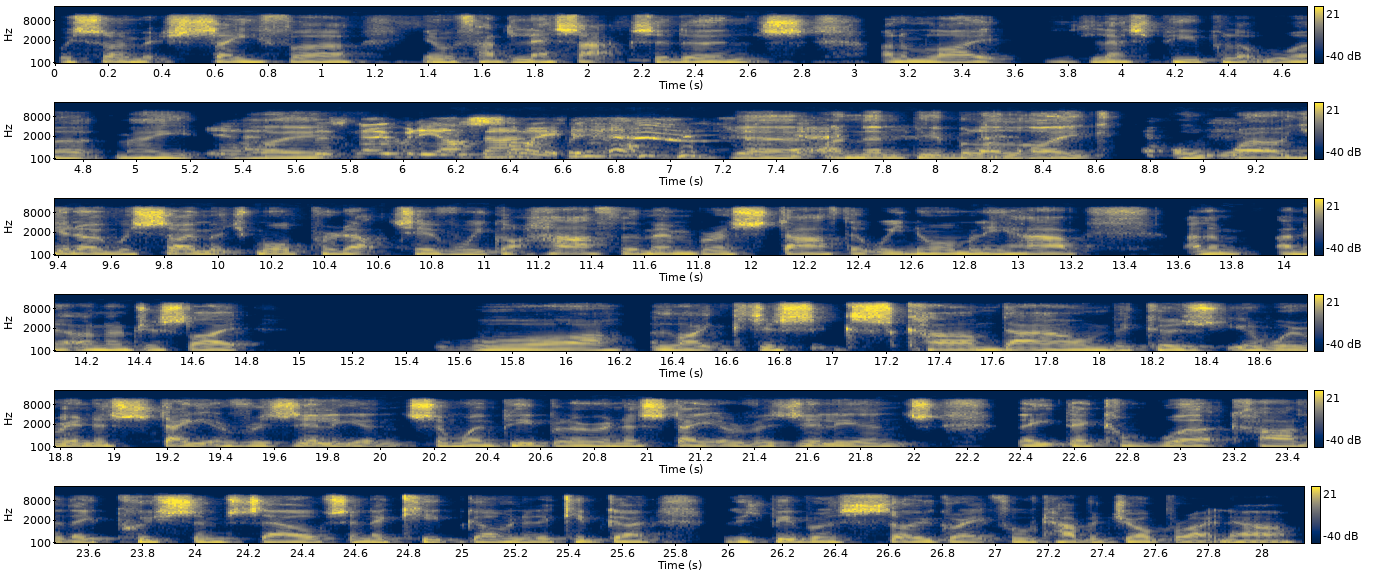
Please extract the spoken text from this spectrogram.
we're so much safer. You know, we've had less accidents. And I'm like, there's less people at work, mate. Yeah, like, there's nobody on site. yeah. And then people are like, oh, well, you know, we're so much more productive. We've got half the member of staff that we normally have. And I'm, and, and I'm just like, or like just calm down because you know we're in a state of resilience and when people are in a state of resilience they they can work harder they push themselves and they keep going and they keep going because people are so grateful to have a job right now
